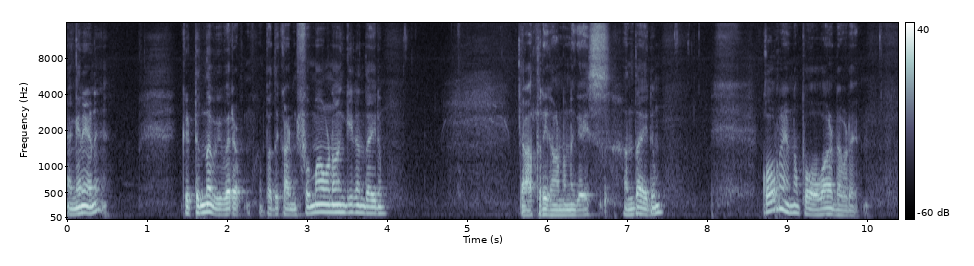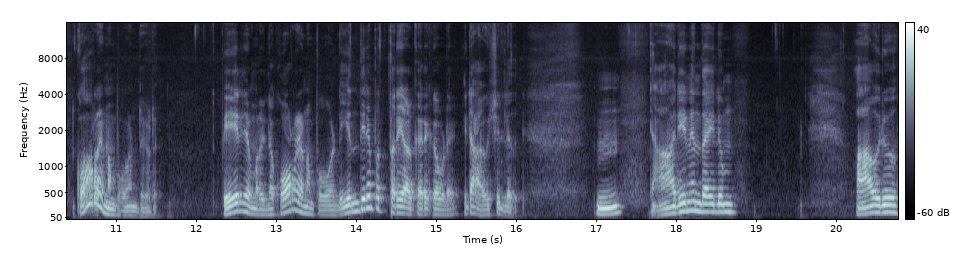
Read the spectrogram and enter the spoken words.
അങ്ങനെയാണ്. കിട്ടുന്ന വിവരം. അപ്പോൾ അത് കൺഫേം ആവണമെങ്കിൽ എന്തായാലും? രാത്രി കാണണം ഗൈസ് എന്തായാലും? കുറേ എണ്ണം പോവാണ്ട് അവിടെ. കുറേ എണ്ണം പോവാണ്ട് ഇവിടെ. പേര് ഞാൻ പറയില്ല കുറേ എണ്ണം പോവാണ്ട്. എന്തിനപ്പോൾ ഇത്രയും ആൾക്കാരൊക്കെ അവിടെ? ഇതിന്റെ ആവശ്യമില്ലത്. ആര്യൻ എന്തായാലും ആ ഒരു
